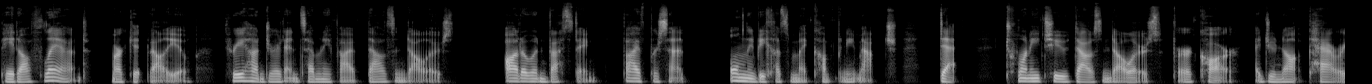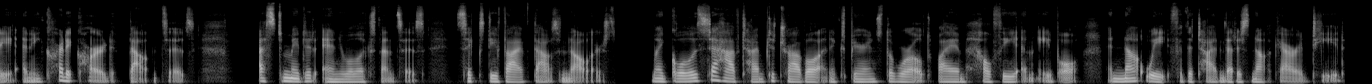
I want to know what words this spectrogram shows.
Paid off land, market value, $375,000. Auto investing, 5%, only because of my company match. Debt, $22,000 for a car. I do not carry any credit card balances. Estimated annual expenses $65,000. My goal is to have time to travel and experience the world while I am healthy and able, and not wait for the time that is not guaranteed.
